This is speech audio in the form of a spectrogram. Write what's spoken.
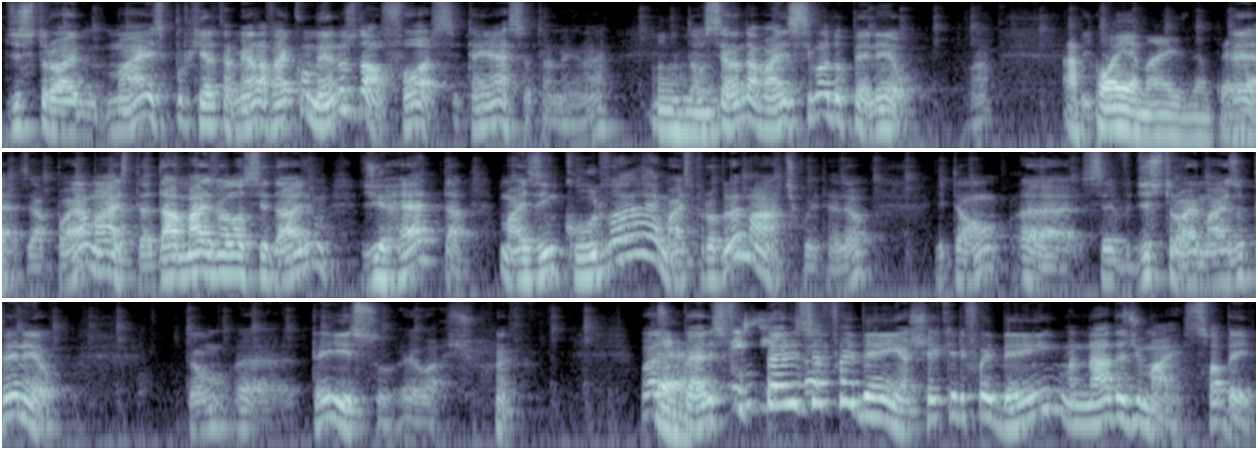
destrói mais porque também ela vai com menos downforce, tem essa também, né? Uhum. Então você anda mais em cima do pneu. Né? Apoia então, mais, né? É, você apoia mais, dá mais velocidade de reta, mas em curva é mais problemático, entendeu? Então é, você destrói mais o pneu. Então é, tem isso, eu acho. Mas é. o Pérez, o Pérez já foi bem. Achei que ele foi bem, mas nada demais, só bem.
